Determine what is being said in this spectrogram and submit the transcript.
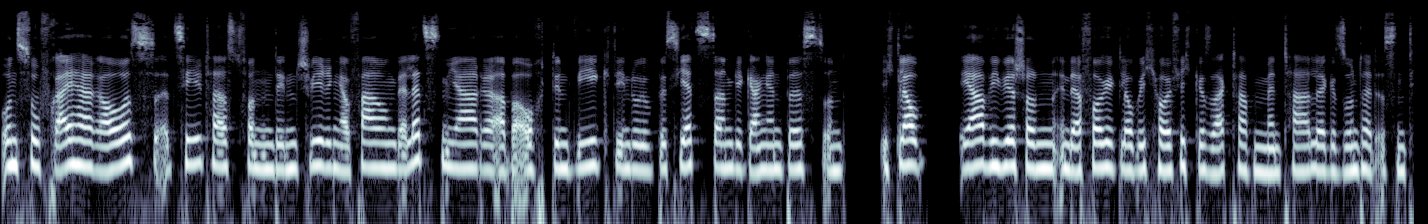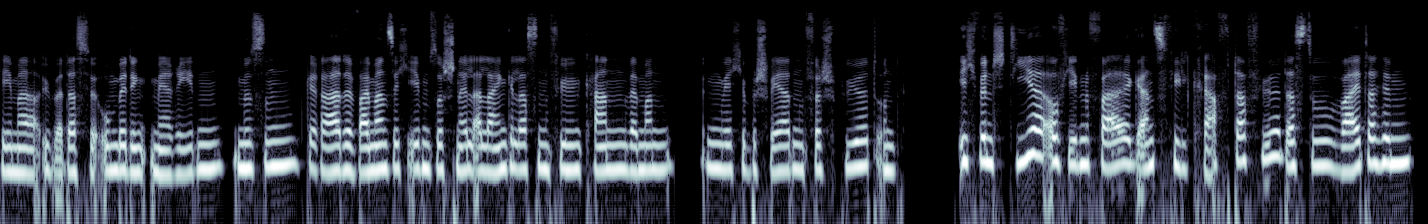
uns so frei heraus erzählt hast von den schwierigen Erfahrungen der letzten Jahre, aber auch den Weg, den du bis jetzt dann gegangen bist. Und ich glaube, ja, wie wir schon in der Folge, glaube ich, häufig gesagt haben, mentale Gesundheit ist ein Thema, über das wir unbedingt mehr reden müssen, gerade weil man sich eben so schnell alleingelassen fühlen kann, wenn man irgendwelche Beschwerden verspürt. Und ich wünsche dir auf jeden Fall ganz viel Kraft dafür, dass du weiterhin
